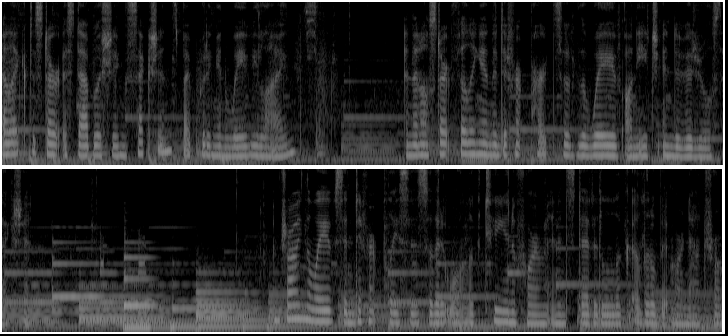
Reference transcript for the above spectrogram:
I like to start establishing sections by putting in wavy lines and then I'll start filling in the different parts of the wave on each individual section. I'm drawing the waves in different places so that it won't look too uniform and instead it'll look a little bit more natural.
